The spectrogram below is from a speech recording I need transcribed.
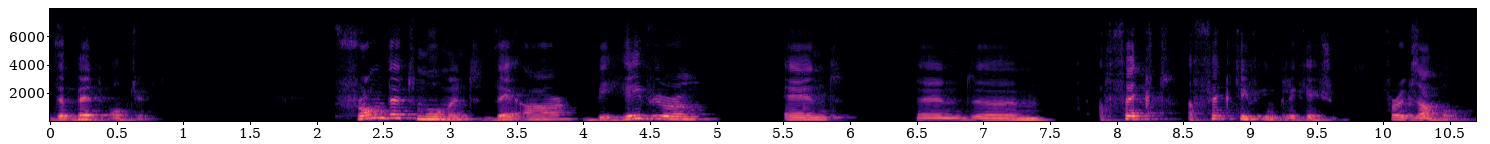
the bad object. From that moment, there are behavioral and, and um, affect, affective implications. For example,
